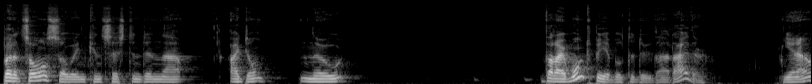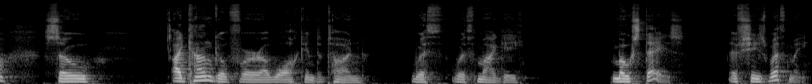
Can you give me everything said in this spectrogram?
But it's also inconsistent in that I don't know that I won't be able to do that either. You know? So I can go for a walk into town with with Maggie most days if she's with me.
